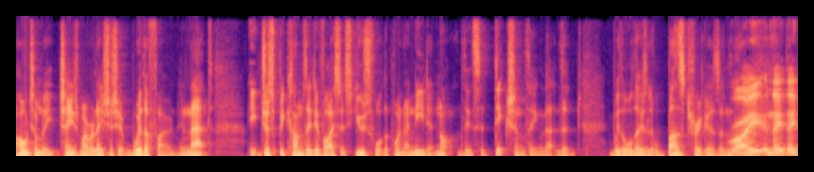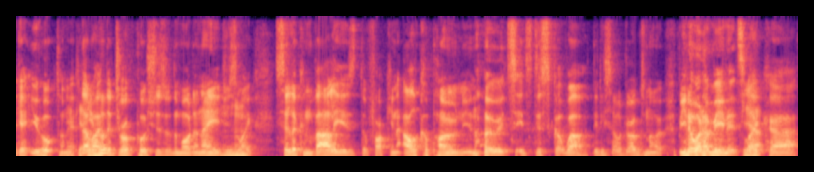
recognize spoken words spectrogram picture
ultimately change my relationship with a phone in that it just becomes a device that's useful at the point I need it, not this addiction thing that, that with all those little buzz triggers and right? And they, they get you hooked on it. They're like hooked. the drug pushers of the modern age. It's like Silicon Valley is the fucking Al Capone, you know? It's, it's disgusting. Well, did he sell drugs? No. But you know what I mean? It's Yeah. like, uh,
